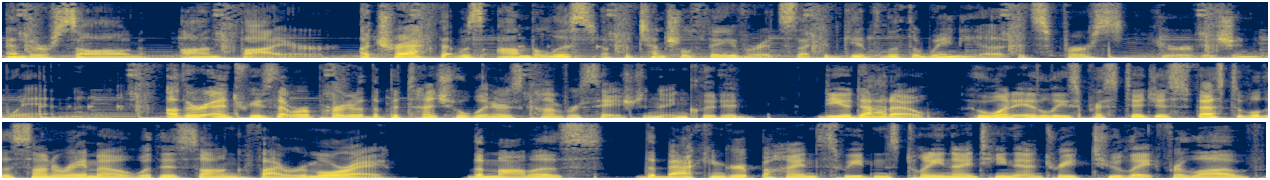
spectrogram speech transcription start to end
and their song On Fire, a track that was on the list of potential favorites that could give Lithuania its first Eurovision win. Other entries that were part of the potential winners conversation included Diodato, who won Italy's prestigious Festival di Sanremo with his song Rumore. The Mamas, the backing group behind Sweden's 2019 entry Too Late for Love,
